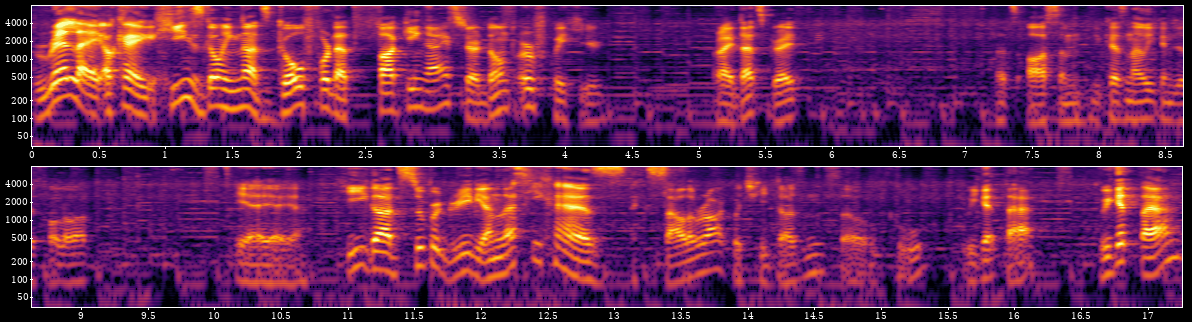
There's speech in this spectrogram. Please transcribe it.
Relay! Okay, he's going nuts. Go for that fucking Ice Shard. Don't Earthquake here. Right, that's great. That's awesome, because now we can just follow up. Yeah, yeah, yeah. He got super greedy, unless he has Accelerock, which he doesn't, so cool. We get that. We get that.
